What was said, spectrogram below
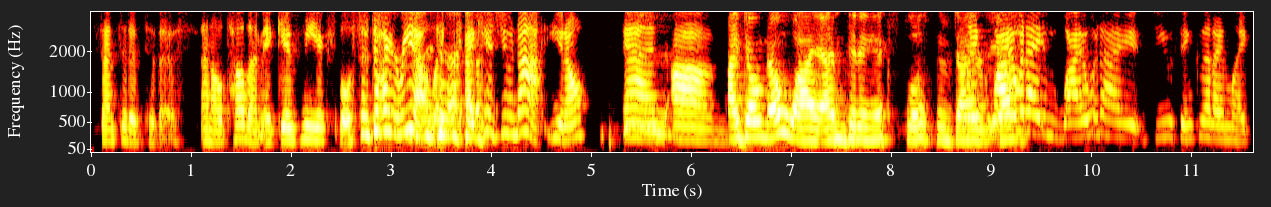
sensitive to this?" And I'll tell them, "It gives me explosive diarrhea." Like I kid you not, you know? And um I don't know why I'm getting explosive diarrhea. Like why would I why would I do you think that I'm like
